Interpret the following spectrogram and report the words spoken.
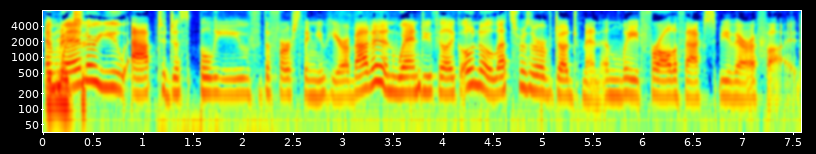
It And when it- are you apt to just believe the first thing you hear about it? And when do you feel like, oh no, let's reserve judgment and wait for all the facts to be verified?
